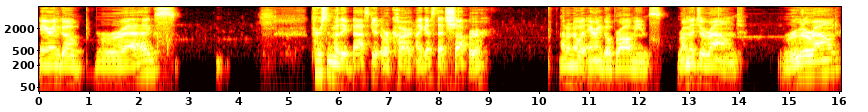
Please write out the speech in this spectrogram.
Erin go Braghs. Person with a basket or cart. I guess that's shopper. I don't know what Erin go bragh means. Rummage around. Root around,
